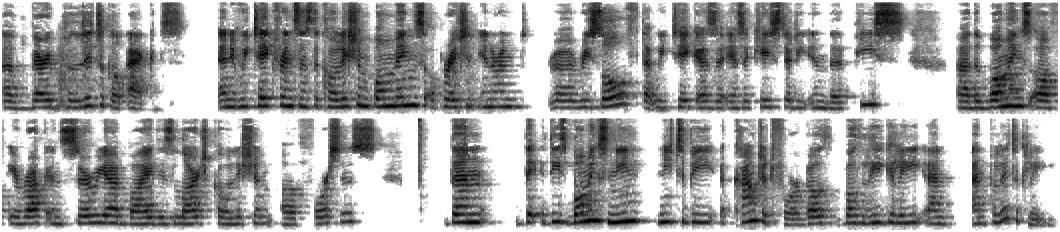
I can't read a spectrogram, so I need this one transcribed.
a very political act. And if we take, for instance, the coalition bombings, Operation Inherent uh, Resolve, that we take as a, as a case study in the piece, uh, the bombings of Iraq and Syria by this large coalition of forces, then the, these bombings need, need to be accounted for, both, both legally and, and politically.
